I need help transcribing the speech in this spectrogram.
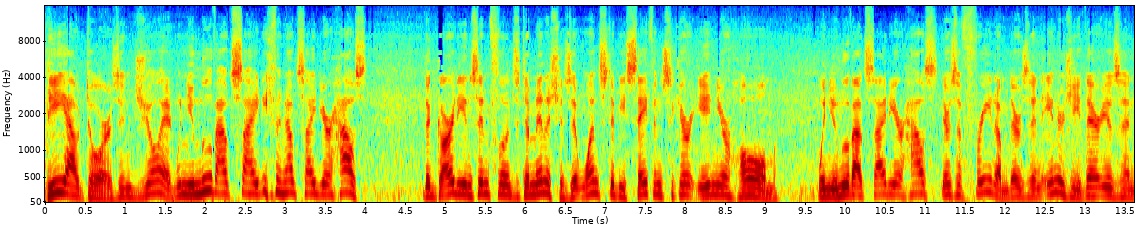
Be outdoors, enjoy it. When you move outside, even outside your house, the guardian's influence diminishes. It wants to be safe and secure in your home. When you move outside of your house, there's a freedom, there's an energy, there is an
